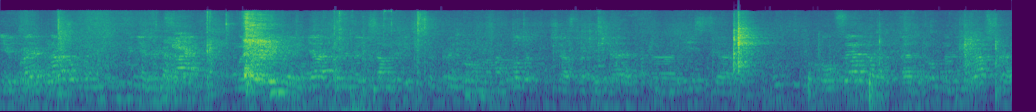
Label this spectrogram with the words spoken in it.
Нет, проект наш, мы не знаем. Мы я открыт Александр Витязев, проектом на блогах сейчас отвечает. Э, Есть э, колл-центр, это крупная организация,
